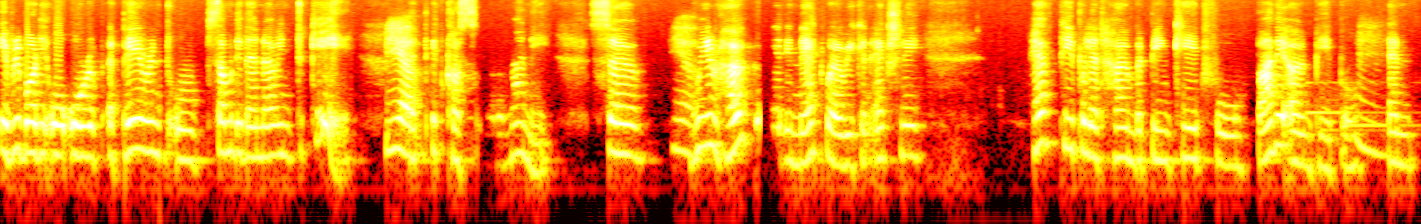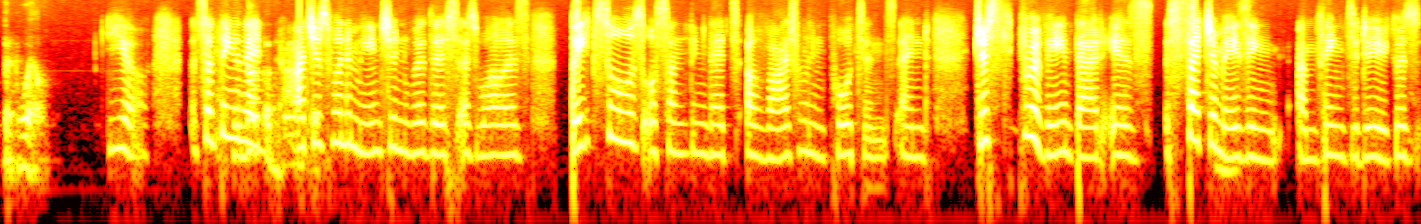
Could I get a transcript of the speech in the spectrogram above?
everybody, or, or a, parent or somebody they know into care. Yeah. It, it costs a lot of money. So Yeah. we're hoping that in that way we can actually have people at home but being cared for by their own people Mm. and but well. Yeah. Something They're that I just want to mention with this as well as bed sores or something that's of vital importance and just to prevent that is such amazing um thing to do because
